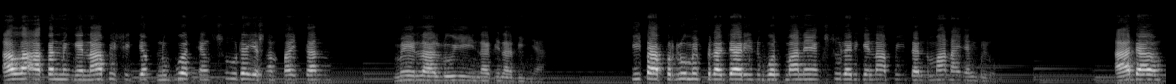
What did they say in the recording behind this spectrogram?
Allah akan menggenapi setiap nubuat yang sudah ia sampaikan melalui nabi-nabinya. kita perlu mempelajari nubuat mana yang sudah digenapi dan mana yang belum. Ada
